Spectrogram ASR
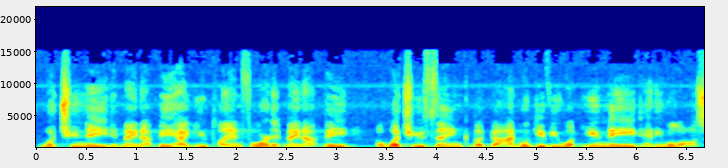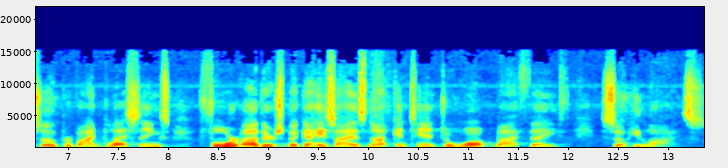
what you need. It may not be how you plan for it, it may not be uh, what you think, but God will give you what you need, and He will also provide blessings for others. But Gehazi is not content to walk by faith, so he lies.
